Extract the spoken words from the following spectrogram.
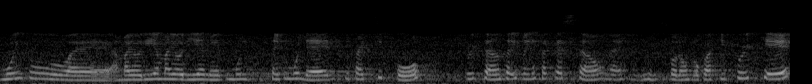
muito, é, a maioria, a maioria mesmo, sempre mulheres que participou. Portanto, aí vem essa questão, né, que a gente falou um pouco aqui, por que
